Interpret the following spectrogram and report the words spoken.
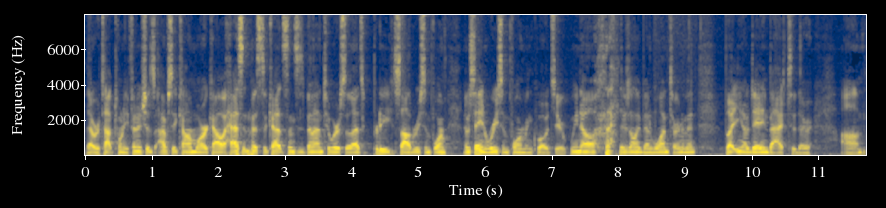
that were top 20 finishes. Obviously, Collin Morikawa hasn't missed a cut since he's been on tour, so that's pretty solid recent form. I'm saying recent form in quotes here. We know there's only been one tournament, but you know, dating back to their um,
